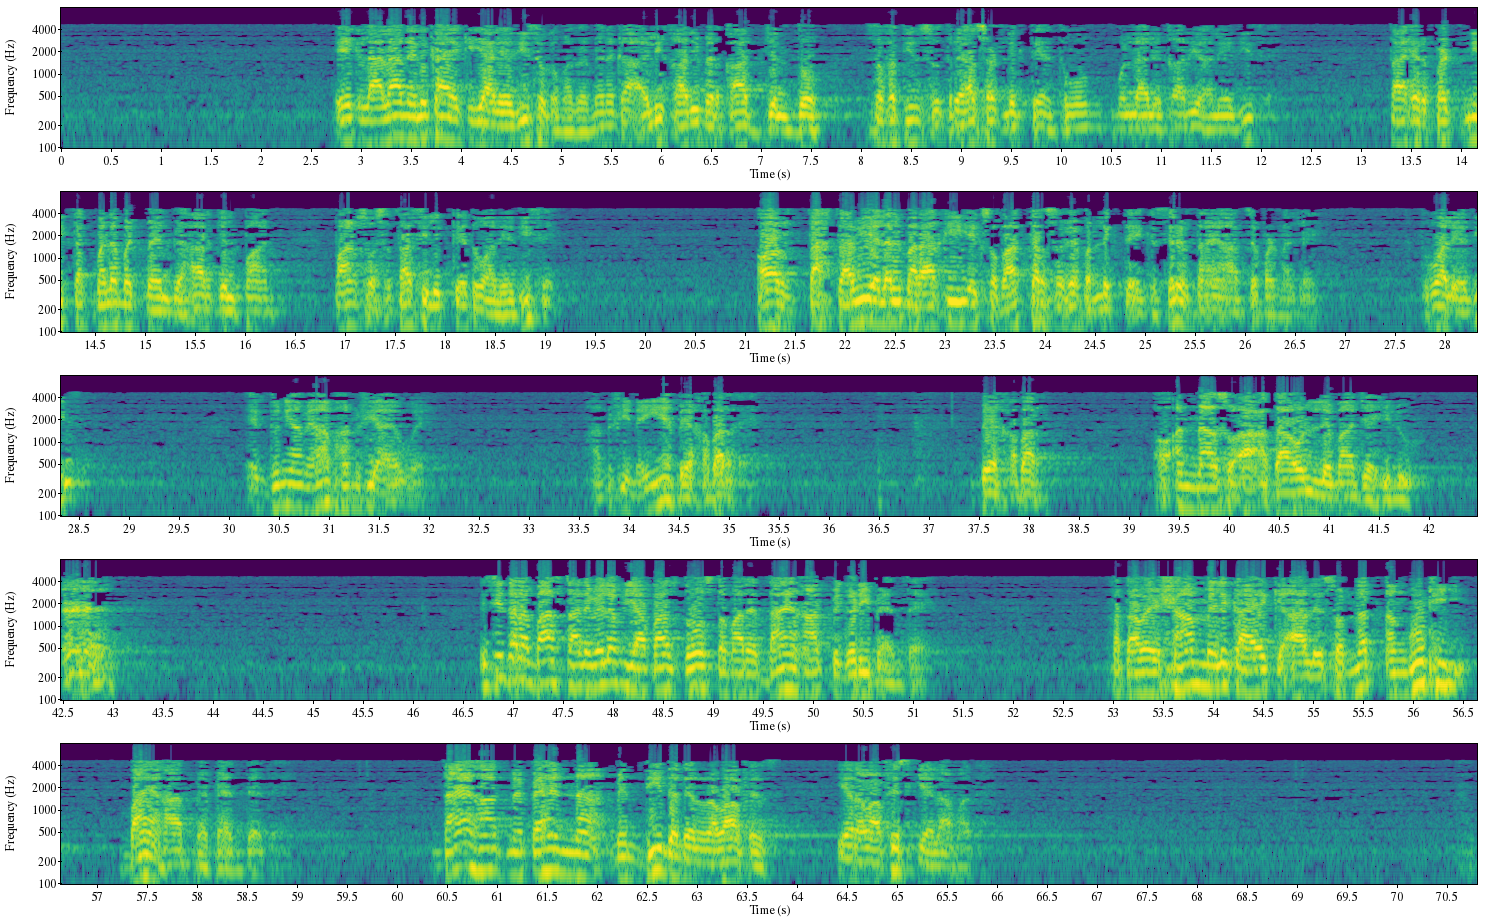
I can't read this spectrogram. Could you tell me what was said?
ایک لالا نے لکھا ہے کہ یہ علی حدیثوں کا مذہب میں نے کہا، علی قاری مرقات جلد دو، صفحہ تین سو تریاسٹھ لکھتے ہیں تو وہ ملا علی قاری علی حدیث ہے۔ طاہر پٹنی تک ملمٹ محل بہار جلد پانچ پانچ سو ستاسی لکھتے ہیں تو وہ علی حدیث ہے اور تحتاوی الل مراقی ایک سو بہتر صفحے پر لکھتے ہیں کہ صرف دائیں ہاتھ سے پڑھنا چاہیے۔ تو وہ علی حدیث ہے ایک دنیا میں آپ حنفی آئے ہوئے ہیں۔ حنفی نہیں ہے بے خبر ہے بے خبر۔ اور انا سو ادا الما جہلو۔ اسی طرح بعض طالب علم یا بعض دوست ہمارے دائیں ہاتھ پہ گڑی پہنتے ہیں۔ فتح شام میں لکھا ہے کہ آل سنت انگوٹھی بائیں ہاتھ میں پہنتے تھے۔ دائیں ہاتھ میں پہننا من دید روافظ یہ روافظ کی علامت ہے۔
